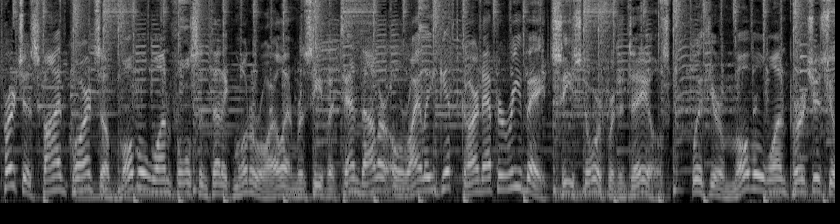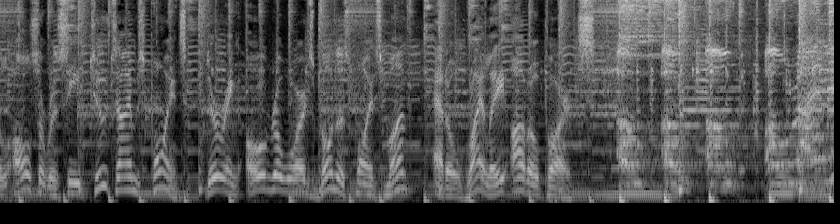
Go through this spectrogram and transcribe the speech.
Purchase five quarts of Mobil One full synthetic motor oil and receive a $10 O'Reilly gift card after rebate. See store for details. With your Mobil One purchase, you'll also receive two times points during O'Rewards Bonus Points Month at O'Reilly Auto Parts. Oh, Oh, O'Reilly.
